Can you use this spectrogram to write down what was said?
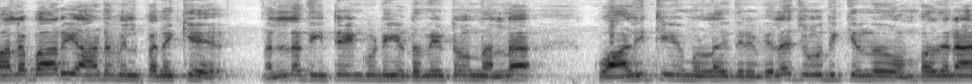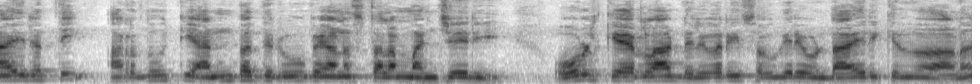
മലബാറി ആട് വിൽപ്പനയ്ക്ക് നല്ല തീറ്റയും കൂടി ഇടനീട്ടവും നല്ല ക്വാളിറ്റിയുമുള്ള ഇതിന് വില ചോദിക്കുന്നത് ഒമ്പതിനായിരത്തി അറുന്നൂറ്റി അൻപത് രൂപയാണ് സ്ഥലം മഞ്ചേരി. ഓൾ കേരള ഡെലിവറി സൗകര്യം ഉണ്ടായിരിക്കുന്നതാണ്.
